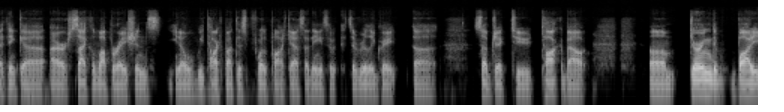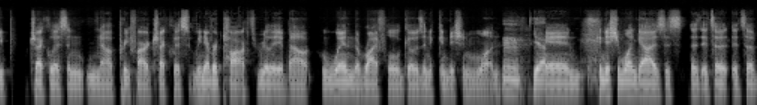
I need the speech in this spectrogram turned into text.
I think uh, our cycle of operations. You know, we talked about this before the podcast. I think it's a it's a really great uh, subject to talk about. Um, during the body checklist and now pre-fire checklist, we never talked really about when the rifle goes into condition one Mm, yeah and condition one guys is it's a it's a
